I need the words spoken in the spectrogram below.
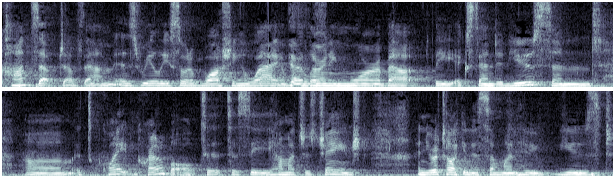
concept of them is really sort of washing away. And Yes. We're learning more about the extended use, and um, it's quite incredible to, to see how much has changed. and you're talking to someone who used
